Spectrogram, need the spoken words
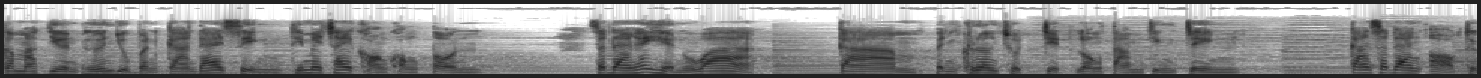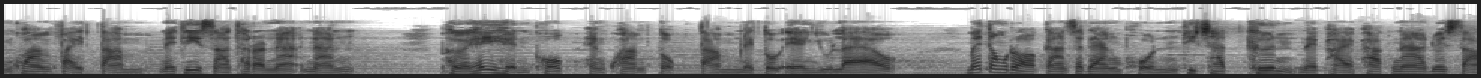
ก็มักยืนพื้นอยู่บนการได้สิ่งที่ไม่ใช่ของของตน แสดงให้เห็นว่า กามเป็นเครื่องฉุดจิตลงต่ำจริง ๆ การแสดงออกถึงความใฝ่ต่ำในที่สาธารณะนั้น เผยให้เห็นพบแห่งความตกต่ำในตัวเองอยู่แล้ว ไม่ต้องรอการแสดงผลที่ชัดขึ้นในภายภาคหน้าด้วยซ้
